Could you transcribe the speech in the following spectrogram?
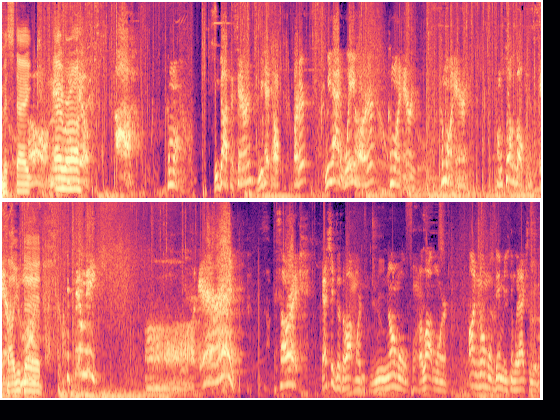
Mistake. Oh man, Error. Come on. We got this, Erron. We hit harder. We had way harder. Come on, Erron. Come on, Erron. I'm talking about this, Erron. Now you're dead. On. You feel me? Oh, Erron. It's all right. That shit does a lot more normal, a lot more unnormal damage than what actually would.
